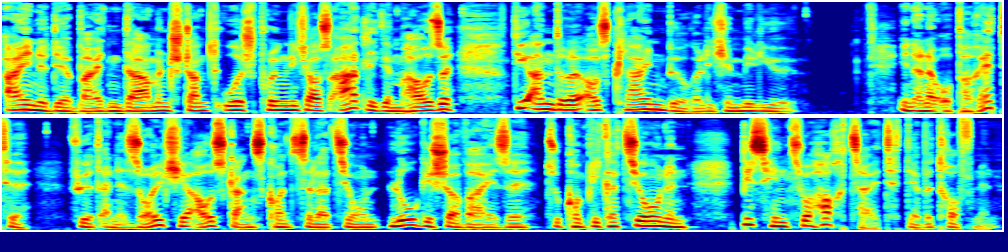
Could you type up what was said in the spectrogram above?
Eine der beiden Damen stammt ursprünglich aus adligem Hause, die andere aus kleinbürgerlichem Milieu. In einer Operette führt eine solche Ausgangskonstellation logischerweise zu Komplikationen bis hin zur Hochzeit der Betroffenen.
